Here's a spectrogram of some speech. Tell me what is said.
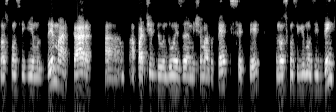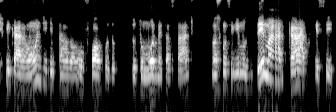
Nós conseguimos demarcar, a, a partir de um exame chamado PET-CT, nós conseguimos identificar onde estava o foco do, do tumor metastático, nós conseguimos demarcar esse,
